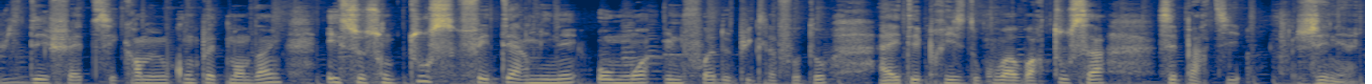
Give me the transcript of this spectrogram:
huit défaites. C'est quand même complètement dingue. Et se sont tous fait terminer au moins une fois depuis que la photo a été prise. Donc on va voir tout ça. C'est parti. Générique.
